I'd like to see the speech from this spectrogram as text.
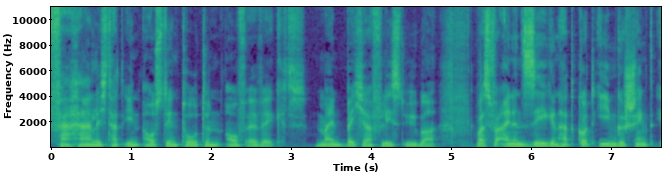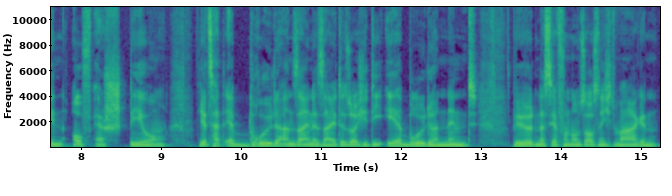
verherrlicht, hat ihn aus den Toten auferweckt. Mein Becher fließt über. Was für einen Segen hat Gott ihm geschenkt in Auferstehung. Jetzt hat er Brüder an seiner Seite, solche, die er Brüder nennt. Wir würden das ja von uns aus nicht wagen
